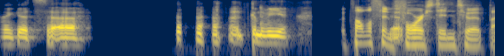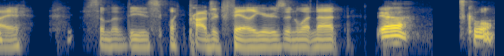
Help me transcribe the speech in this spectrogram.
I think it's uh it's going to be It's almost Yep. enforced into it by some of these like project failures and whatnot. Yeah, it's cool.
